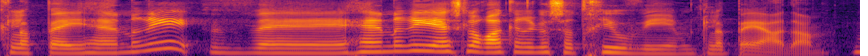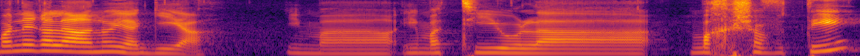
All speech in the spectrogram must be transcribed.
כלפי הנרי, והנרי יש לו רק רגשות חיוביים כלפי אדם. בוא נראה לאן הוא יגיע עם, ה, עם הטיול המחשבתי,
